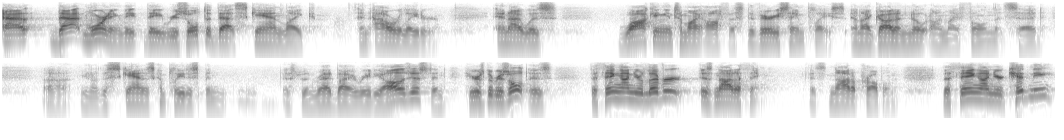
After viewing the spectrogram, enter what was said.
at that morning they they resulted that scan like an hour later, and I was walking into my office, the very same place, and I got a note on my phone that said, uh, you know, the scan is complete. It's been it's been read by a radiologist, and here's the result: is the thing on your liver is not a thing. It's not a problem. The thing on your kidney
